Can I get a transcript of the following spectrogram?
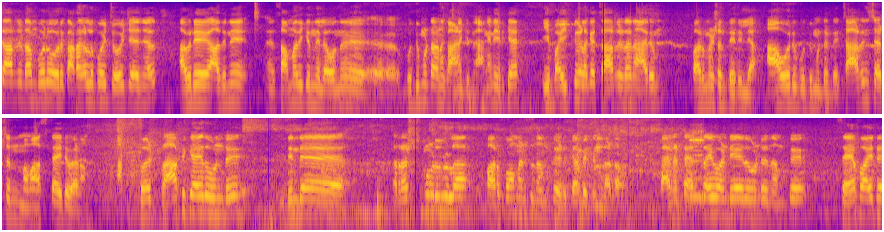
ചാർജ് ഇടാൻ പോലും ഒരു കടകളിൽ പോയി ചോദിച്ചു കഴിഞ്ഞാൽ അവർ അതിന് സമ്മതിക്കുന്നില്ല. ഒന്ന് ബുദ്ധിമുട്ടാണ് കാണിക്കുന്നത്. അങ്ങനെ ഇരിക്കെ ഈ ബൈക്കുകളൊക്കെ ചാർജ് ഇടാൻ ആരും പെർമിഷൻ തരില്ല. ആ ഒരു ബുദ്ധിമുട്ടുണ്ട്. ചാർജിങ് സ്റ്റേഷൻ മസ്റ്റായിട്ട് വേണം. അപ്പോൾ ട്രാഫിക് ആയതുകൊണ്ട് ഇതിന്റെ റഷ് മോഡിലുള്ള പെർഫോമൻസ് നമുക്ക് എടുക്കാൻ പറ്റുന്നില്ല കേട്ടോ. കാരണം ടെസ്റ്റ് ഡ്രൈവ് വണ്ടി ആയതുകൊണ്ട് നമുക്ക് സേഫായിട്ട്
